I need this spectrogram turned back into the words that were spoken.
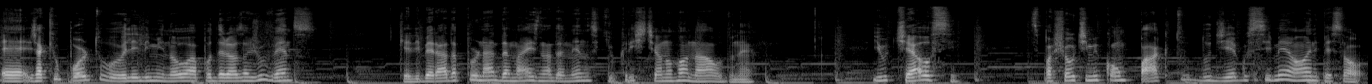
É, já que o Porto ele eliminou a poderosa Juventus, que é liberada por nada mais, nada menos que o Cristiano Ronaldo, né? E o Chelsea despachou o time compacto do Diego Simeone, pessoal.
